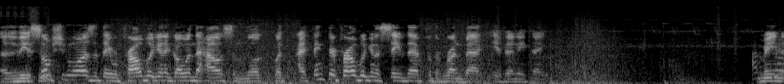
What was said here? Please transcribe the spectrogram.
Uh, the assumption was that they were probably going to go in the house and look, but I think they're probably going to save that for the run back, if anything. I mean,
